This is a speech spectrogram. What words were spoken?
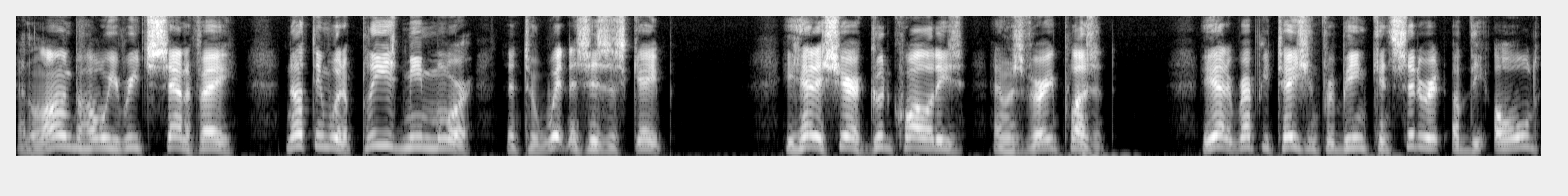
and long before we reached Santa Fe, nothing would have pleased me more than to witness his escape. He had his share of good qualities and was very pleasant. He had a reputation for being considerate of the old,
